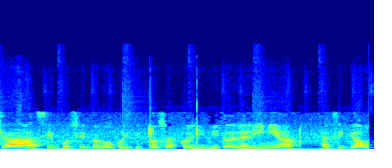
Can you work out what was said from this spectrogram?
ya 100% con Politicosas, con el invitado en la línea, así que vamos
